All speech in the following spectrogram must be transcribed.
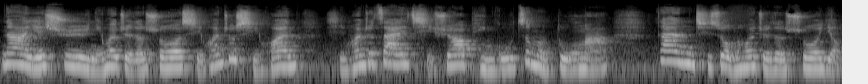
那也许你会觉得说，喜欢就喜欢，喜欢就在一起，需要评估这么多吗？但其实我们会觉得说，有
